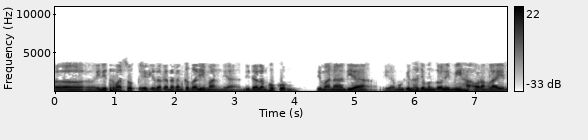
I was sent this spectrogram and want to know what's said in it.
uh, ini termasuk ya kita katakan kezaliman ya di dalam hukum di mana dia ya mungkin saja menzalimi hak orang lain.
